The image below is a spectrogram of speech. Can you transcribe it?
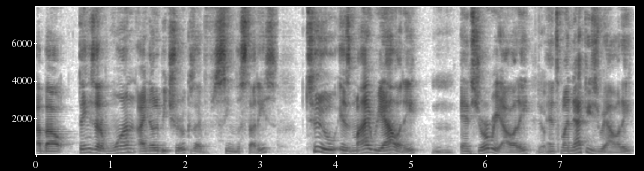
about things that one I know to be true because I've seen the studies. Two is my reality, and it's your reality, Mm-hmm. Yep. and it's my nephew's reality,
